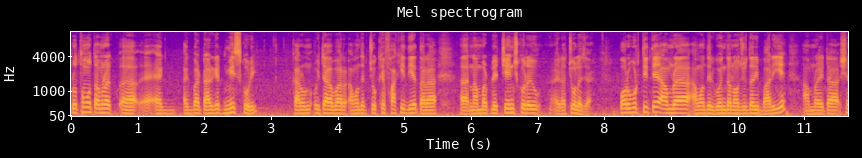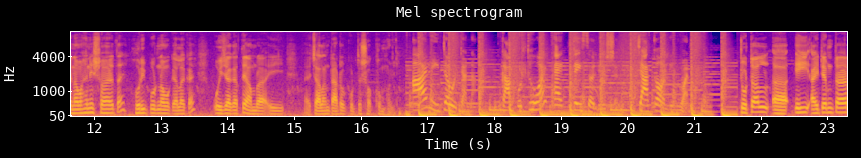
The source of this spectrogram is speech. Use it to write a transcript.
প্রথমত আমরা এক, একবার টার্গেট মিস করি, কারণ ওইটা আবার আমাদের চোখে ফাঁকি দিয়ে তারা নাম্বার প্লেট চেঞ্জ করেও এটা চলে যায়। পরবর্তীতে আমরা আমাদের গোয়েন্দা নজরদারি বাড়িয়ে আমরা এটা সেনাবাহিনীর সহায়তায় হরিপুর নামক এলাকায় ওই জায়গাতে আমরা এই চালানটা আটক করতে সক্ষম হই। আর এইটা ওইটা না। কাপড় ধোয়ার একটাই সলিউশন চাকা অল ইন ওয়ান টোটাল এই আইটেমটার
